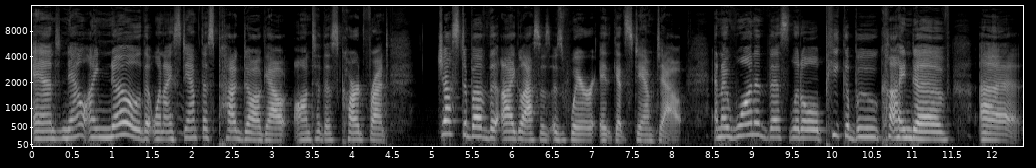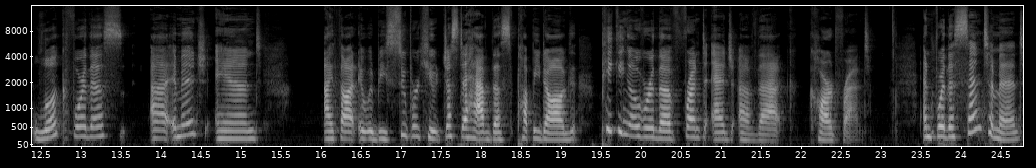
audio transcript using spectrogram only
And now I know that when I stamp this pug dog out onto this card front, just above the eyeglasses is where it gets stamped out. And I wanted this little peekaboo kind of uh, look for this uh, image. And I thought it would be super cute just to have this puppy dog peeking over the front edge of that card front. And for the sentiment,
